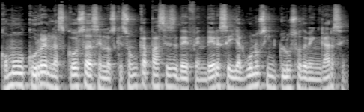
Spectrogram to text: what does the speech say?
¿Cómo ocurren las cosas en los que son capaces de defenderse y algunos incluso de vengarse?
